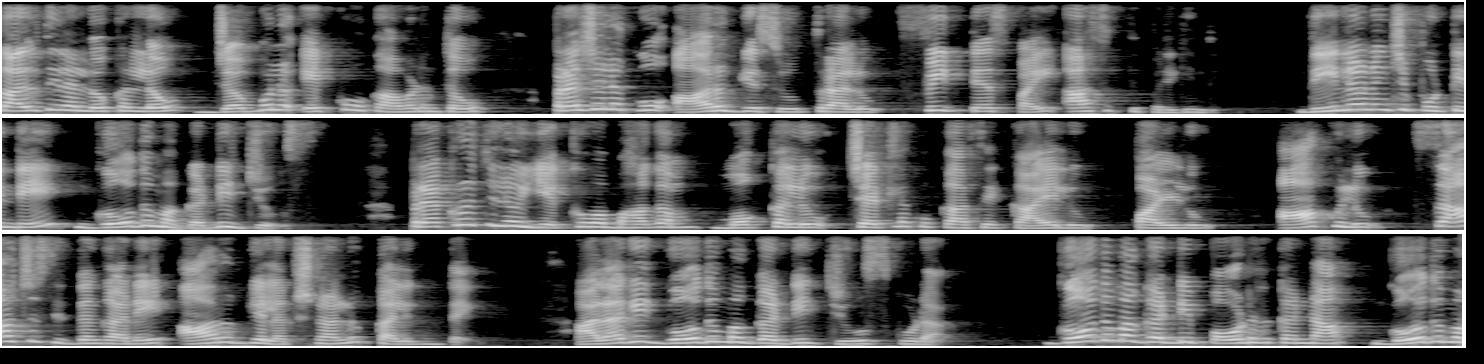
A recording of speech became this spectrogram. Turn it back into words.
కల్తీల లోకల్లో జబ్బులు ఎక్కువ కావడంతో ప్రజలకు ఆరోగ్య సూత్రాలు ఫిట్నెస్ పై ఆసక్తి పెరిగింది. దీనిలో నుంచి పుట్టిందే గోధుమ గడ్డి జ్యూస్. ప్రకృతిలో ఎక్కువ భాగం మొక్కలు చెట్లకు కాసే కాయలు పళ్ళు ఆకులు సహజ సిద్ధంగానే ఆరోగ్య లక్షణాలు కలిగి ఉంటాయి. అలాగే గోధుమ గడ్డి జ్యూస్ కూడా. గోధుమ గడ్డి పౌడర్ కన్నా గోధుమ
